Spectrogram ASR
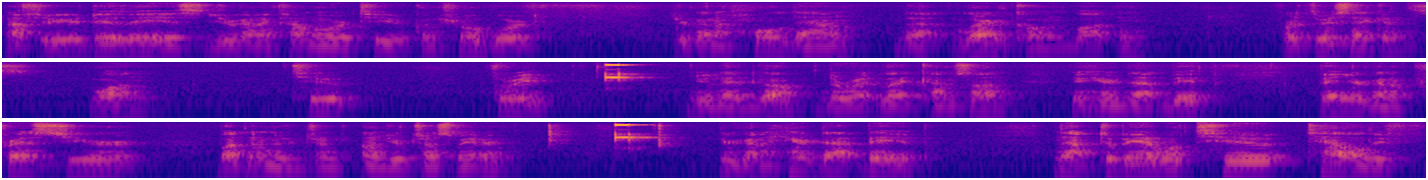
After you do this, you're going to come over to your control board. You're going to hold down the learn code button for 3 seconds. One, two, three. You let go, the red light comes on, you hear that beep. Then you're going to press your button on your transmitter. You're going to hear that beep. Now to be able to tell if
